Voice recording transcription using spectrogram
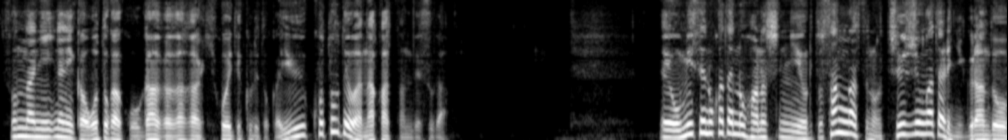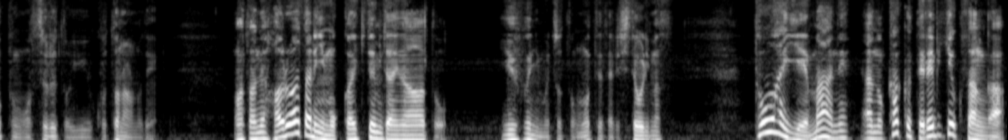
そんなに何か音がこうガーガーガーガー聞こえてくるとかいうことではなかったんですが、えお店の方のお話によると3月の中旬あたりにグランドオープンをするということなので、またね、春あたりにもう一回来てみたいなというふうにもちょっと思ってたりしております。とはいえ、まあね、あの、各テレビ局さんが、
